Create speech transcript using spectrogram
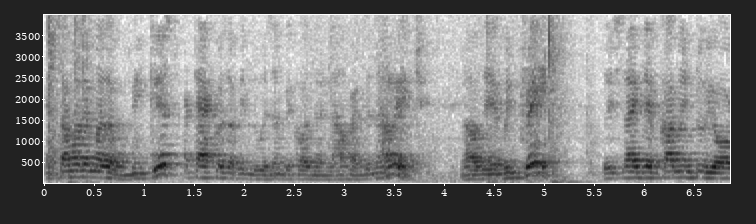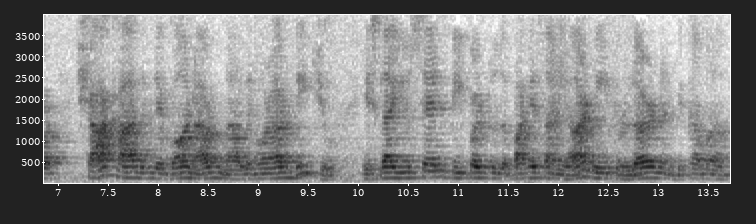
And some of them are the biggest attackers of Hinduism because they now have the knowledge. Now they have been trained. So it's like they've come into your shakha, then they've gone out, and now they know how to beat you. It's like you send people to the Pakistani army to learn and become a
